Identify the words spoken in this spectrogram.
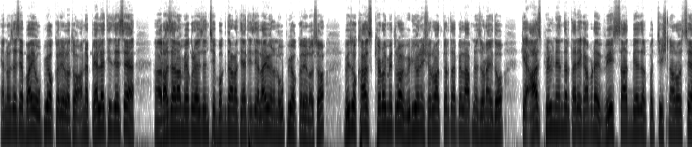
એનો જે છે ભાઈએ ઉપયોગ કરેલો હતો અને પહેલેથી જે છે રાજારામ એગ્રો એજન્સી બગદાણા ત્યાંથી જે લાવ્યો એનો ઉપયોગ કરેલો છે. બીજો ખાસ ખેડૂત મિત્રો, વિડીયોની શરૂઆત કરતાં પહેલાં આપને જણાવી દો કે આ જ ફિલ્ડની અંદર તારીખ આપણે વીસ સાત બે હજાર પચીસના રોજ છે.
